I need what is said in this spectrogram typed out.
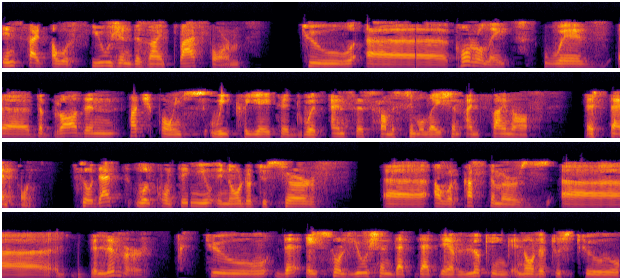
inside our Fusion Design Platform to uh, correlate with uh, the broadened touch points we created with Ansys from a simulation and sign-off standpoint. So that will continue in order to serve our customers, deliver to a solution that that they're looking in order to to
